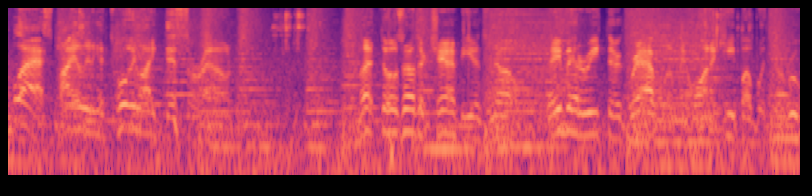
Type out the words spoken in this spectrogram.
A blast piloting a toy like this around. Let those other champions know. They better eat their gravel if they want to keep up with the Daruk.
